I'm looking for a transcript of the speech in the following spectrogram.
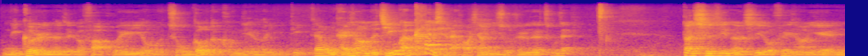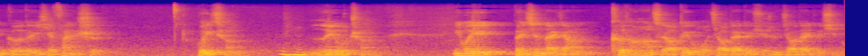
你个人的这个发挥有足够的空间和余地。在舞台上呢，尽管看起来好像你主持人在主宰，但实际呢是有非常严格的一些范式、规程、流程。因为本身来讲，课堂上只要对我交代、对学生交代就行了。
